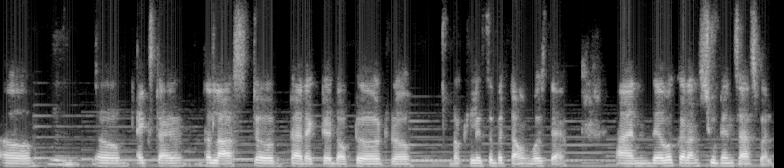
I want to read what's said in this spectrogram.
Mm. ex the last director, Dr. Dr. Elizabeth Town, was there, and there were current students as well.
